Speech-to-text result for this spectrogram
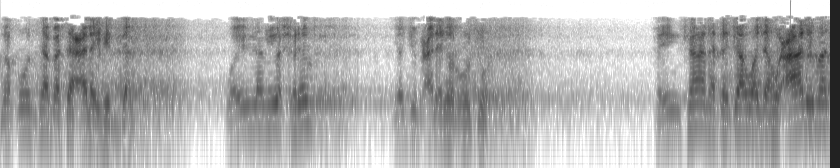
نقول ثبت عليه الدم. وإن لم يحرم يجب عليه الرجوع. فإن كان تجاوزه عالما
